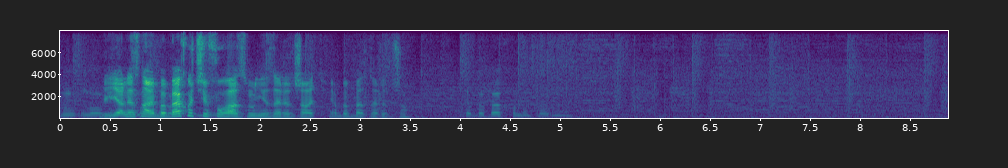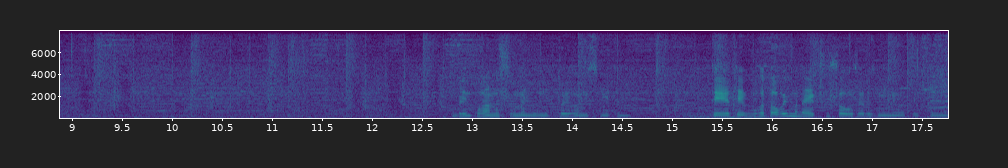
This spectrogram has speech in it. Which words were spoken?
Ну, ну, він Я не знаю, може чи фугас мені заряджать? Я ББ заряджу. Та бебеху, напевно. Блін, погано, що мені ніхто його не світив. Ти, ти готовий мене, якщо що, вже розмінювати чи ні?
